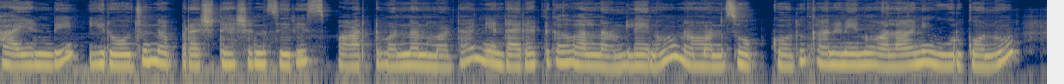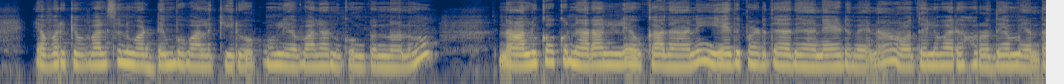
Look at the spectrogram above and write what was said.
హాయ్ అండి. ఈరోజు నా ప్రెస్టేషన్ సిరీస్ పార్ట్ వన్ అనమాట నేను డైరెక్ట్గా వాళ్ళని అనలేను. నా మనసు ఒప్పుకోదు. కానీ నేను అలా అని ఊరుకోను. ఎవరికి ఇవ్వాల్సిన వడ్డింపు వాళ్ళకి ఈ రూపంలో ఇవ్వాలనుకుంటున్నాను. నాలుకకు నరాలు లేవు కదా అని ఏది పడితే అది అనేయడమేనా? అవతల వారి హృదయం ఎంత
